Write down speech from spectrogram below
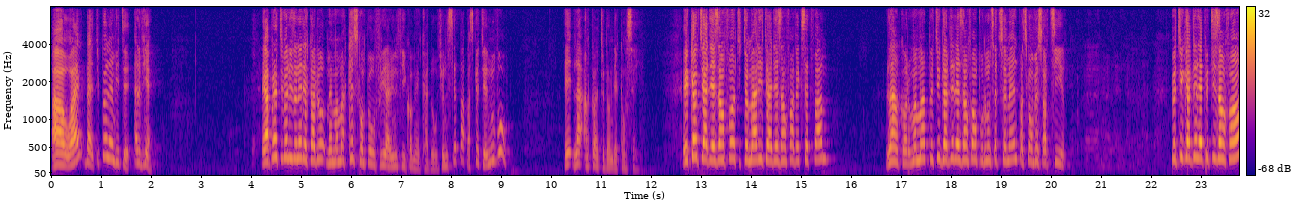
Ah ouais? Ben, tu peux l'inviter. Elle vient. Et après, tu veux lui donner des cadeaux. Mais maman, qu'est-ce qu'on peut offrir à une fille comme un cadeau? Je ne sais pas, parce que tu es nouveau. Et là encore, elle te donne des conseils. Et quand tu as des enfants, tu te maries, tu as des enfants avec cette femme? Là encore, maman, peux-tu garder les enfants pour nous cette semaine parce qu'on veut sortir? Peux-tu garder les petits-enfants?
